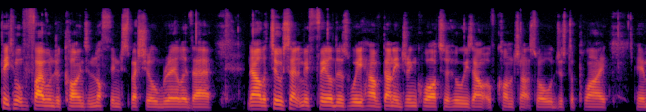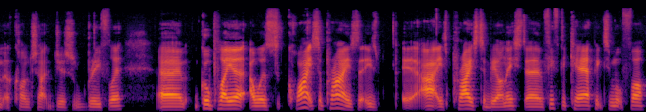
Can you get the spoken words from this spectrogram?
Picked him up for 500 coins and nothing special really there. Now, the two centre midfielders, we have Danny Drinkwater, who is out of contract, so I will just apply him a contract just briefly. Um, good player. I was quite surprised that he's at his price, to be honest. Um, 50k I picked him up for.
